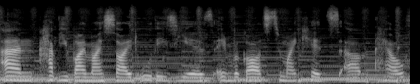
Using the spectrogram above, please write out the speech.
and have you by my side all these years in regards to my kids' um, health.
